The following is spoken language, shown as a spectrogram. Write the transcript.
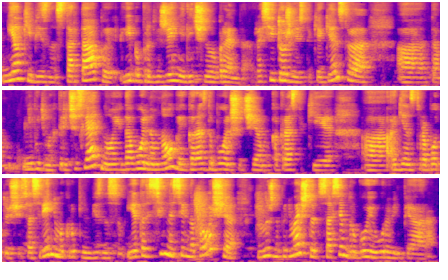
мелкий бизнес, стартапы, либо продвижение личного бренда. В России тоже есть такие агентства, а, там, не будем их перечислять, но их довольно много, их гораздо больше, чем как раз-таки а, агентств, работающих со средним и крупным бизнесом. И это сильно-сильно проще, но нужно понимать, что это совсем другой уровень пиара.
